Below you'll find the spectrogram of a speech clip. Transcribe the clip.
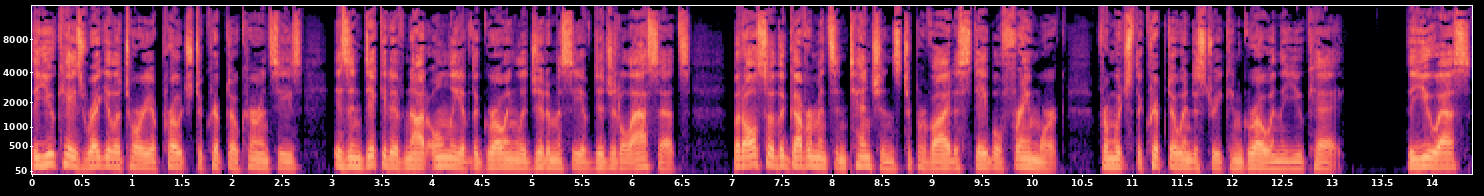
The UK's regulatory approach to cryptocurrencies is indicative not only of the growing legitimacy of digital assets, but also the government's intentions to provide a stable framework from which the crypto industry can grow in the UK. The US,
